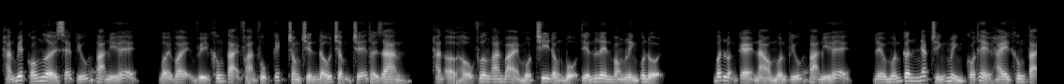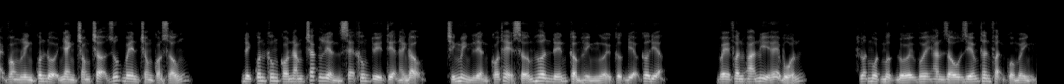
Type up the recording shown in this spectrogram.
hắn biết có người sẽ cứu bạn ý hệ, bởi vậy vì không tại phản phục kích trong chiến đấu chậm trễ thời gian, hắn ở hậu phương an bài một chi đồng bộ tiến lên vong linh quân đội. Bất luận kẻ nào muốn cứu bạn ý hệ, đều muốn cân nhắc chính mình có thể hay không tại vong linh quân đội nhanh chóng trợ giúp bên trong còn sống. Địch quân không có năm chắc liền sẽ không tùy tiện hành động, chính mình liền có thể sớm hơn đến cầm hình người cực địa cơ địa. Về phần bạn ý hệ bốn, luận một mực đối với hắn giấu giếm thân phận của mình,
